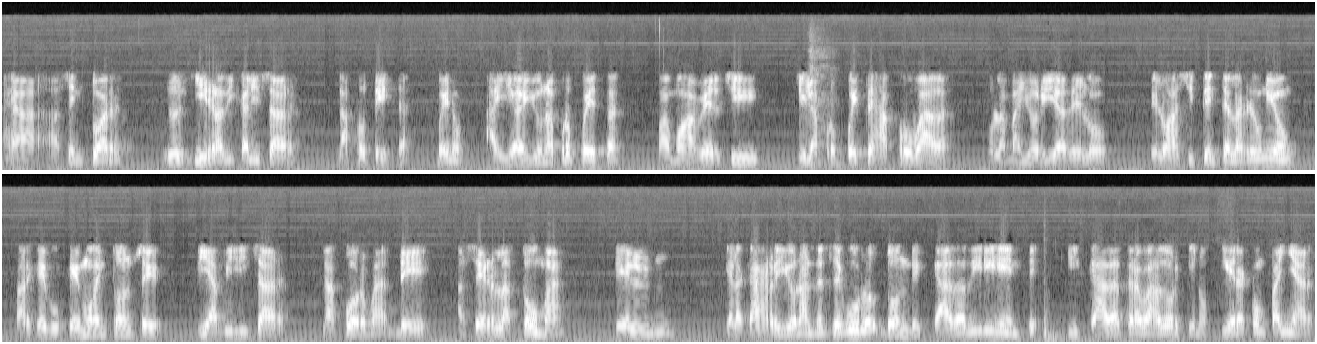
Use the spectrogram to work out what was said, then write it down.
acentuar y radicalizar la protesta. Bueno, ahí hay una propuesta, vamos a ver si, si la propuesta es aprobada por la mayoría de los, de los asistentes a la reunión para que busquemos entonces viabilizar la forma de hacer la toma del, de la Caja Regional del Seguro, donde cada dirigente y cada trabajador que nos quiera acompañar,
